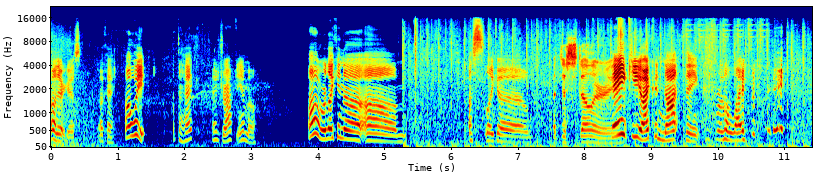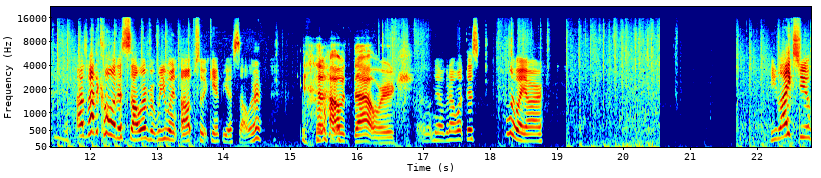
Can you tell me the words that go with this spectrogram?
Oh, there it goes. Okay. Oh wait, what the heck? I dropped ammo. Oh, we're like in a um, a s- like a. A distillery. Thank you. I could not think for the life of me. I was about to call it a cellar, but we went up, so it can't be a cellar. How would that work? I don't know, but I want this blue AR. He likes you.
